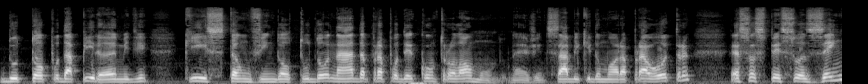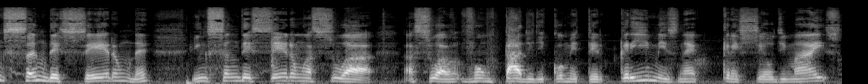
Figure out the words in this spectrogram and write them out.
do topo da pirâmide, que estão vindo ao tudo ou nada para poder controlar o mundo. Né? A gente sabe que de uma hora para outra essas pessoas ensandeceram, né, ensandeceram a sua, a sua vontade de cometer crimes, né, cresceu demais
